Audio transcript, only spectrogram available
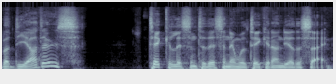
But the others, take a listen to this and then we'll take it on the other side.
